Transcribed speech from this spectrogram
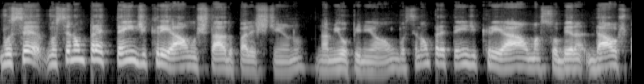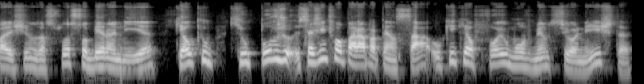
você, você não pretende criar um Estado palestino, na minha opinião. Você não pretende criar uma soberania, dar aos palestinos a sua soberania, que é o que o, que o povo. Se a gente for parar para pensar, o que, que foi o movimento sionista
